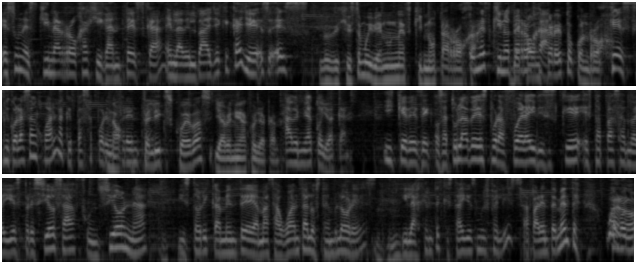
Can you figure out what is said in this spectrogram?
es una esquina roja gigantesca en la del Valle. ¿Qué calle? Es, es Lo dijiste muy bien, una esquinota roja. Una esquinota de roja. concreto con rojo. ¿Qué es? Nicolás San Juan, la que pasa por No, enfrente. Félix Cuevas y Avenida Coyoacán. Avenida Coyoacán. Y que desde, o sea, tú la ves por afuera y dices, ¿qué está pasando ahí? Es preciosa, funciona, históricamente además aguanta los temblores y la gente que está ahí es muy feliz, aparentemente, Bueno, como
